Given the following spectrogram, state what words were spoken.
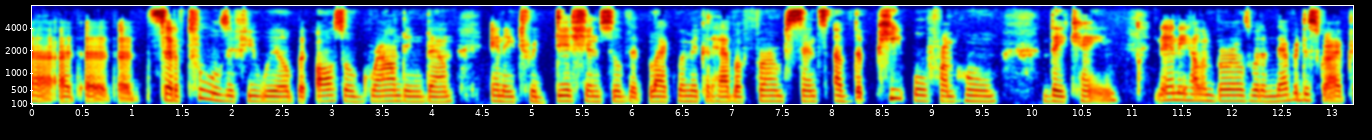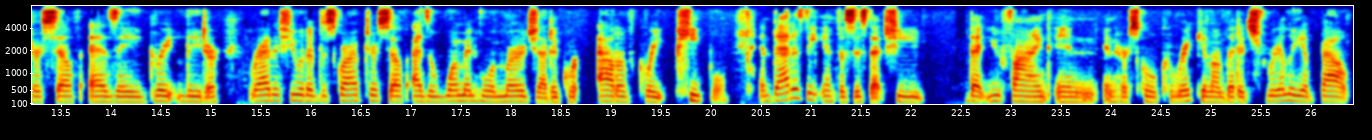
a, a, a, set of tools, if you will, but also grounding them in a tradition so that Black women could have a firm sense of the people from whom they came. Nannie Helen Burroughs would have never described herself as a great leader. Rather, she would have described herself as a woman who emerged out of, out of great people. And that is the emphasis that she that you find in in her school curriculum that it's really about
